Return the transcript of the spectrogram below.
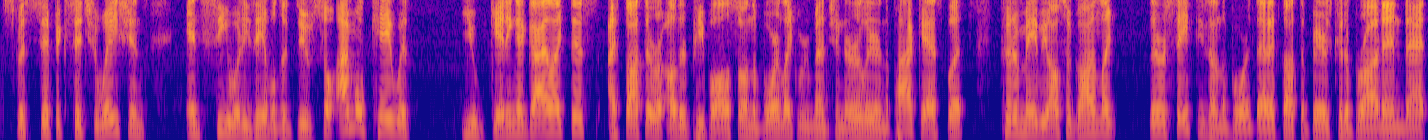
specific situations and see what he's able to do. So I'm okay with you getting a guy like this. I thought there were other people also on the board, like we mentioned earlier in the podcast, but could have maybe also gone like there are safeties on the board that I thought the Bears could have brought in that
